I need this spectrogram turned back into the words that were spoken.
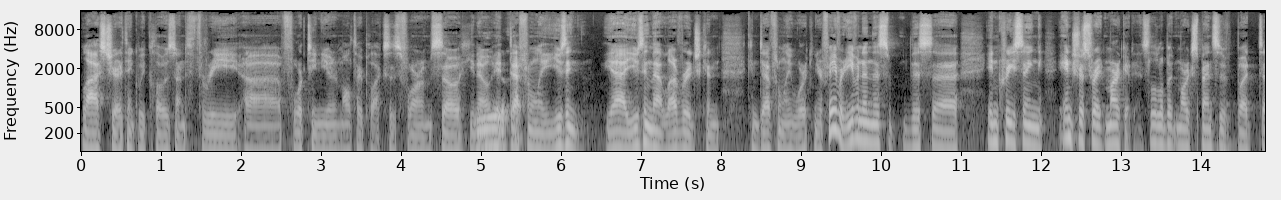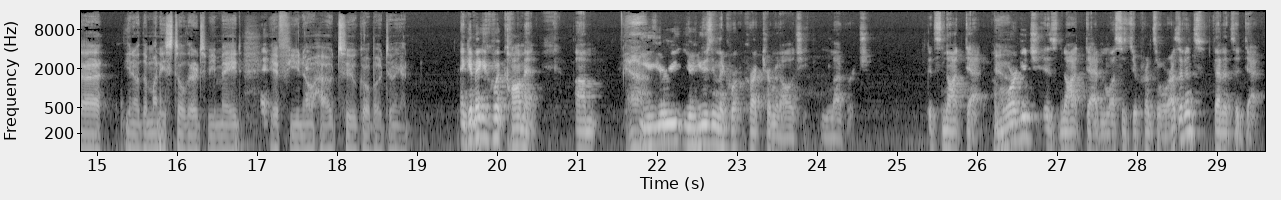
last year i think we closed on three uh, 14 unit multiplexes for him so you know Beautiful. it definitely using yeah, using that leverage can can definitely work in your favor, even in this this uh, increasing interest rate market. It's a little bit more expensive, but uh, you know the money's still there to be made if you know how to go about doing it. And can make a quick comment. Um, yeah, you, are you're using the correct terminology. Leverage. It's not debt. A yeah. mortgage is not debt unless it's your principal residence. Then it's a debt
